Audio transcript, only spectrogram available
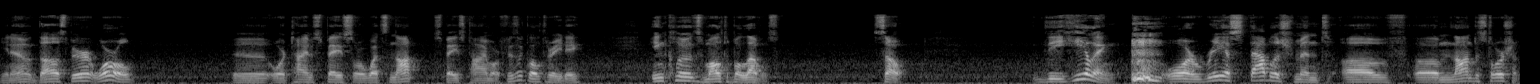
You know, the spirit world, uh, or time space, or what's not space time or physical 3D, includes multiple levels. So, the healing or reestablishment of um, non distortion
